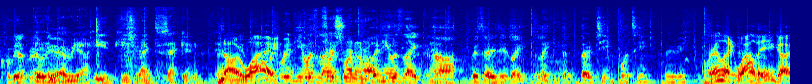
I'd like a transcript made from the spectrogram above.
Korea, in Yeah. Korea. He he's ranked second. No way. When he was like First runner-up. When he was like uh, he did like like th- 13, 14 maybe. Really? Wow, there you go.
